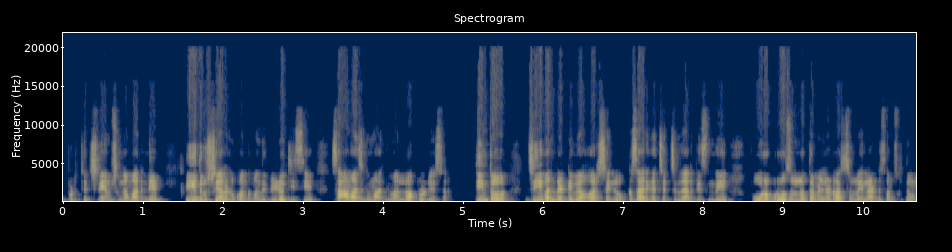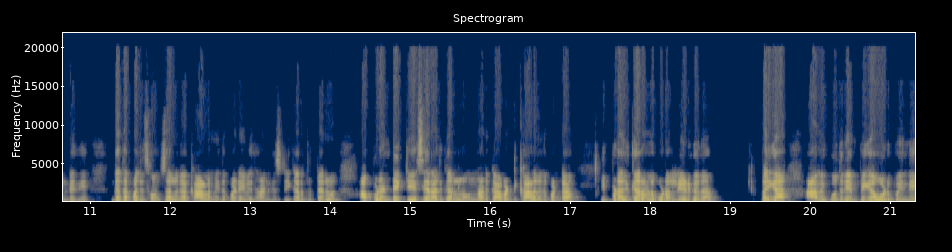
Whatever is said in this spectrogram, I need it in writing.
ఇప్పుడు చర్చనీయాంశంగా మారింది. ఈ దృశ్యాలను కొంతమంది వీడియో తీసి సామాజిక మాధ్యమాల్లో అప్లోడ్ చేశారు. దీంతో జీవన్ రెడ్డి వ్యవహార శైలి ఒక్కసారిగా చర్చకు దారితీసింది. పూర్వపు రోజుల్లో తమిళనాడు రాష్ట్రంలో ఇలాంటి సంస్కృతి ఉండేది. గత పది సంవత్సరాలుగా కాళ్ళ మీద పడే విధానానికి శ్రీకారం చుట్టారు. అప్పుడంటే కేసీఆర్ అధికారంలో ఉన్నాడు కాబట్టి కాళ్ళ మీద పడ్డా. ఇప్పుడు అధికారంలో కూడా లేడు కదా. పైగా ఆమె కూతురు ఎంపీగా ఓడిపోయింది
